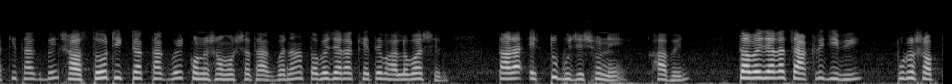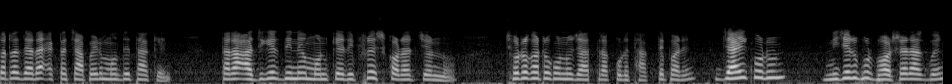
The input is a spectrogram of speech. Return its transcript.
একই থাকবে। স্বাস্থ্যও ঠিকঠাক থাকবে, কোনো সমস্যা থাকবে না। তবে যারা খেতে ভালোবাসেন, তারা একটু বুঝে শুনে খাবেন। তবে যারা চাকরিজীবী, পুরো সপ্তাহটা যারা একটা চাপের মধ্যে থাকেন, তারা আজকের দিনে মনকে রিফ্রেশ করার জন্য ছোটোখাটো কোনো যাত্রা করে থাকতে পারেন। যাই করুন, নিজের উপর ভরসা রাখবেন,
